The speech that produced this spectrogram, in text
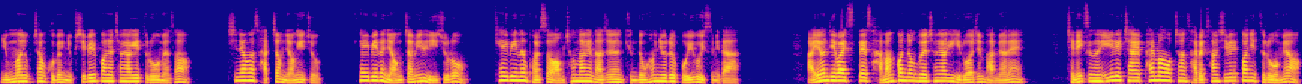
66,961건의 청약이 들어오면서 신영은 4.02주, KB는 0.12주로 KB는 벌써 엄청나게 낮은 균등 확률을 보이고 있습니다. 아이언 디바이스 때 4만 건 정도의 청약이 이루어진 반면에 제닉스는 1일차에 85,431건이 들어오며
